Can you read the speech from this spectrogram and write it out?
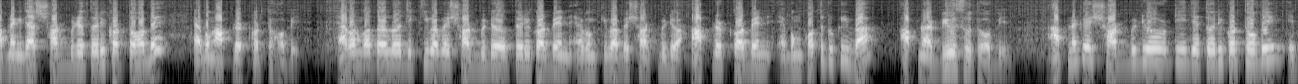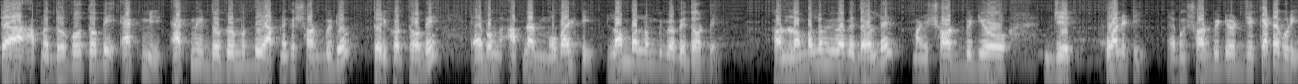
আপনাকে জাস্ট শর্ট ভিডিও তৈরি করতে হবে এবং আপলোড করতে হবে। এখন কথা হলো যে কীভাবে শর্ট ভিডিও তৈরি করবেন এবং কীভাবে শর্ট ভিডিও আপলোড করবেন এবং কতটুকুই বা আপনার ভিউজ হতে হবে। আপনাকে শর্ট ভিডিওটি যে তৈরি করতে হবে, এটা আপনার দৈর্ঘ্য হতে হবে এক মিনিট। এক মিনিট দৈর্ঘ্যের মধ্যেই আপনাকে শর্ট ভিডিও তৈরি করতে হবে এবং আপনার মোবাইলটি লম্বালম্বিভাবে ধরবেন। কারণ লম্বালম্বিভাবে ধরলে মানে শর্ট ভিডিও যে কোয়ালিটি এবং শর্ট ভিডিওর যে ক্যাটাগরি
